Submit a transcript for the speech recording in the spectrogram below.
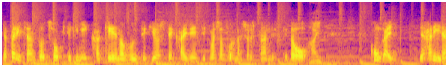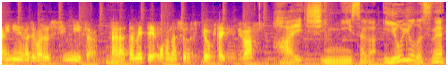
やっぱりちゃんと長期的に家計の分析をして改善していきましょうとお話をしたんですけど、はい。今回やはり来年始まる新ニーサうん。改めてお話をしておきたいと思います。はい。新ニーサがいよいよですね。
